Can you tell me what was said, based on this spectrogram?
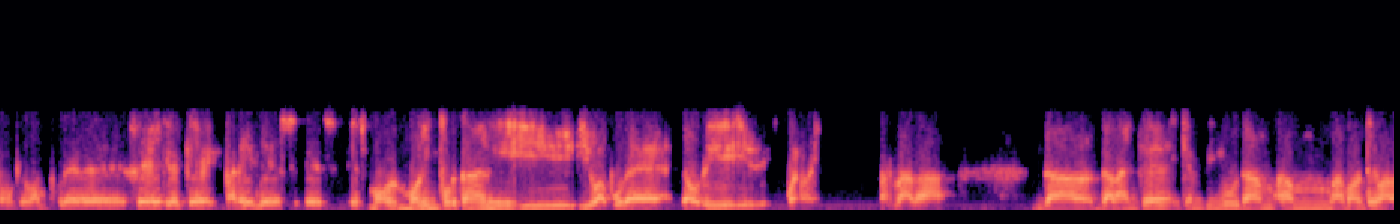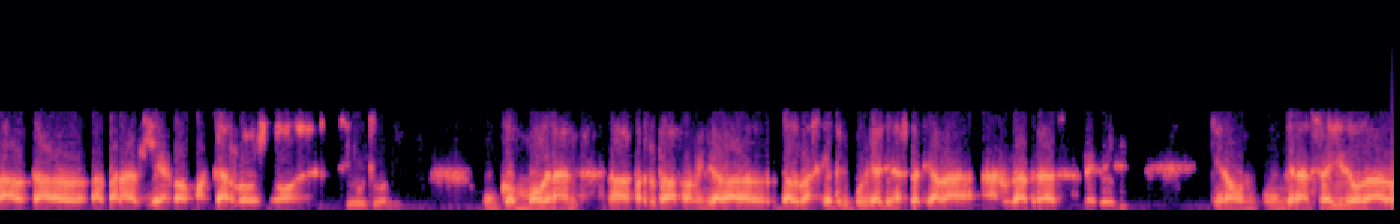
com que ho vam poder fer, crec que per ell és, és, és molt, molt important i, i, i ho va poder gaudir i, bueno, i parlar de, de, de l'any que, que hem tingut amb, amb, amb el tema del, del, del pare Guillem, del Juan Carlos, no? ha sigut un, un cop molt gran uh, per tota la família del, del bàsquet ripollet i en especial a, a nosaltres. A més, ell que era un, un gran seguidor del,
